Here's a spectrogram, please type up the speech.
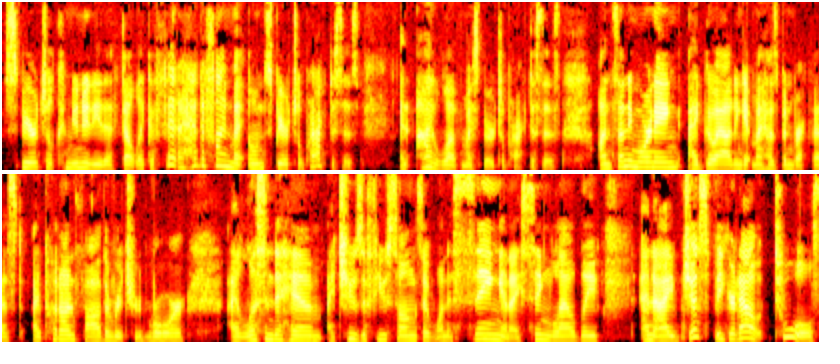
spiritual community that felt like a fit. I had to find my own spiritual practices. And I love my spiritual practices. On Sunday morning, I go out and get my husband breakfast. I put on Father Richard Rohr. I listen to him. I choose a few songs I want to sing and I sing loudly. And I've just figured out tools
